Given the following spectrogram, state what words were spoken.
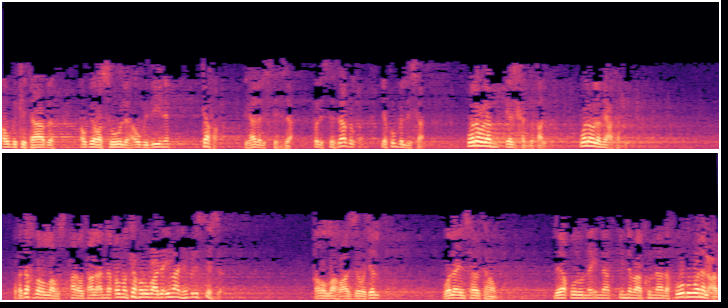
أو بكتابه أو برسوله أو بدينه كفر بهذا الاستهزاء. والاستهزاء يكون باللسان. ولو لم يجحد بقلبه ولو لم يعتقد. وقد أخبر الله سبحانه وتعالى أن قوما كفروا بعد إيمانهم بالاستهزاء. قال الله عز وجل ولا إن سألتهم ليقولن إن إنما كنا نخوض ونلعب.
